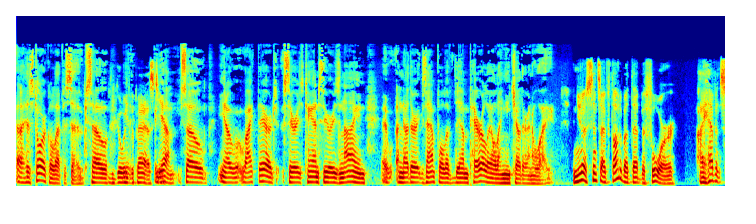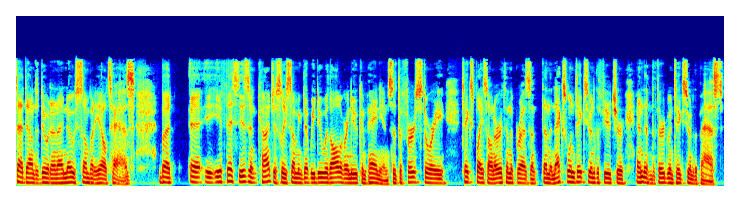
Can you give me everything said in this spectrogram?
a historical episode. So you go into the past. yeah. So, you know, right there, series 10, series 9, uh, another example of them paralleling each other in a way. And you know, since I've thought about that before, I haven't sat down to do it, and I know somebody else has. But uh, if this isn't consciously something that we do with all of our new companions, that the first story takes place on Earth in the present, then the next one takes you into the future, and then the third one takes you into the past.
